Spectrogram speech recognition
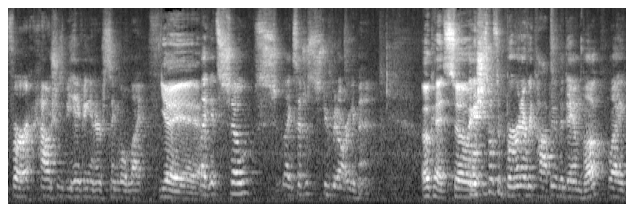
for how she's behaving in her single life. Yeah, yeah, yeah. Like, it's so, like, such a stupid argument. okay, so. Like, is she supposed to burn every copy of the damn book? Like,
